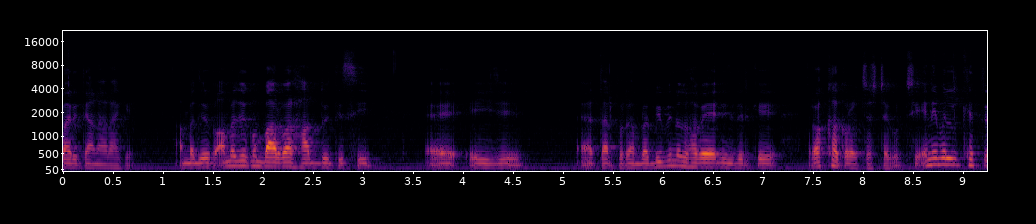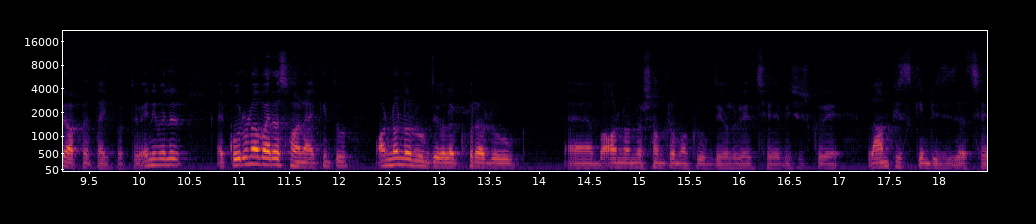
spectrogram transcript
বাড়িতে আনার আগে, আমরা যেরকম আমরা যেরকম বারবার হাত ধুইতেছি এই যে তারপরে আমরা বিভিন্নভাবে নিজেদেরকে রক্ষা করার চেষ্টা করছি। অ্যানিমেলের ক্ষেত্রে আপনার তাই করতে হবে। অ্যানিমেলের করোনা ভাইরাস হয় না, কিন্তু অন্যান্য রোগ যেগুলো খোরা রোগ বা অন্যান্য সংক্রামক রোগ যেগুলো রয়েছে, বিশেষ করে লাম্পি স্কিন ডিজিজ আছে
